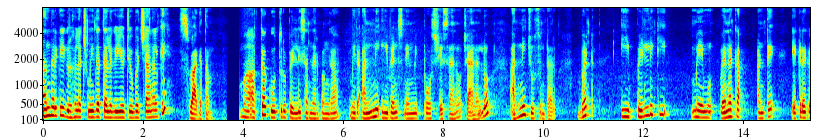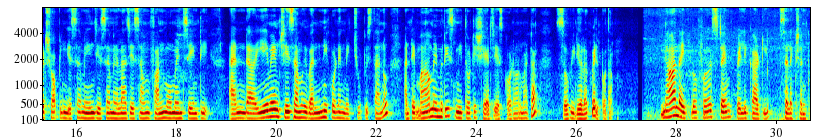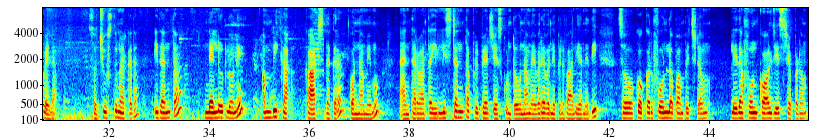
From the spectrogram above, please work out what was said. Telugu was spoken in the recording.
అందరికీ గృహలక్ష్మి ద తెలుగు యూట్యూబర్ ఛానల్కి స్వాగతం. మా అక్క కూతురు పెళ్ళి సందర్భంగా మీరు అన్ని ఈవెంట్స్ నేను మీకు పోస్ట్ చేశాను ఛానల్లో అన్నీ చూసుంటారు. బట్ ఈ పెళ్ళికి మేము వెనక అంటే ఎక్కడెక్కడ షాపింగ్ చేసాం ఏం చేసాం ఎలా చేసాం ఫన్ మూమెంట్స్ ఏంటి అండ్ ఏమేం చేసాము ఇవన్నీ కూడా నేను మీకు చూపిస్తాను. అంటే మా మెమరీస్ మీతోటి షేర్ చేసుకోవడం అనమాట సో వీడియోలోకి వెళ్ళిపోతాం నా లైఫ్లో ఫస్ట్ టైం పెళ్ళి కార్డులు సెలెక్షన్కి వెళ్ళాం. సో చూస్తున్నారు కదా ఇదంతా నెల్లూరులోనే అంబికా కార్డ్స్ దగ్గర కొన్నాం మేము. అండ్ తర్వాత ఈ లిస్ట్ అంతా ప్రిపేర్ చేసుకుంటూ ఉన్నాం ఎవరెవరిని పిలవాలి అనేది. సో ఒక్కొక్కరు ఫోన్లో పంపించడం లేదా ఫోన్ కాల్ చేసి చెప్పడం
